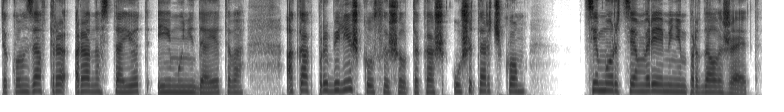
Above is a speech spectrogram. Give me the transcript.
так он завтра рано встает, и ему не до этого. А как про белишко услышал, так аж уши торчком. Тимур тем временем продолжает.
